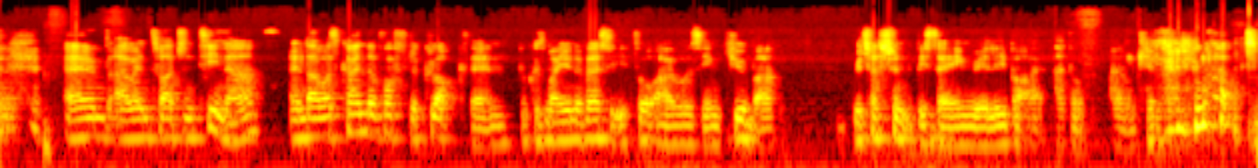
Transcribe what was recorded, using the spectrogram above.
and I went to Argentina, and I was kind of off the clock then because my university thought I was in Cuba. Which I shouldn't be saying really, but I, I don't, I don't care very much.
